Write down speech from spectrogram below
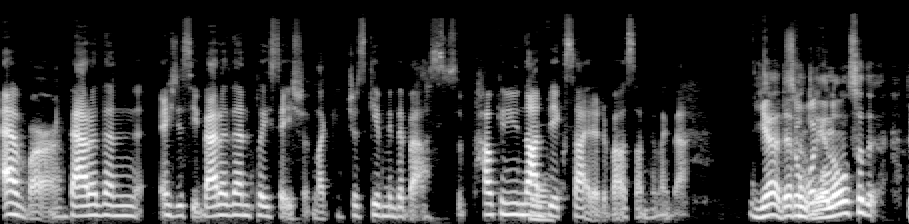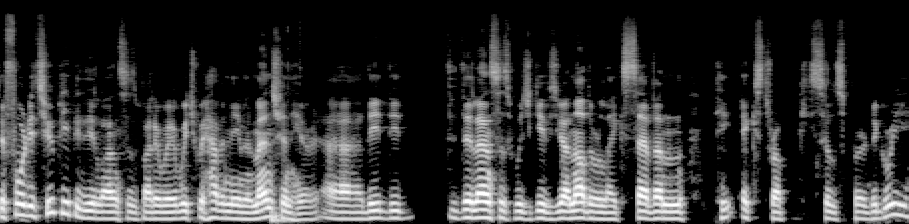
ever better than htc better than playstation like just give me the best so how can you not be excited about something like that yeah definitely so what... and also the, the 42 ppd lenses by the way which we haven't even mentioned here uh, the, the the lenses which gives you another like seven p- extra pixels per degree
